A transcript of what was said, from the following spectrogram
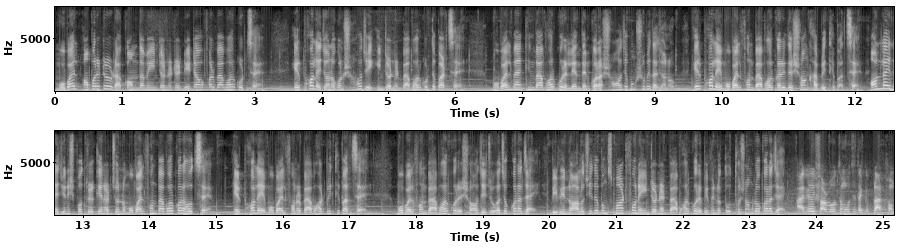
মোবাইল অপারেটররা কম দামে ইন্টারনেটের ডেটা অফার ব্যবহার করছে। এর ফলে জনগণ সহজেই ইন্টারনেট ব্যবহার করতে পারছে। মোবাইল ব্যাংকিং ব্যবহার করে লেনদেন করা সহজ এবং সুবিধাজনক। এর ফলে মোবাইল ফোন ব্যবহারকারীদের সংখ্যা বৃদ্ধি পাচ্ছে। অনলাইনে জিনিসপত্রের কেনার জন্য মোবাইল ফোন ব্যবহার করা হচ্ছে। এর ফলে মোবাইল ফোনের ব্যবহার বৃদ্ধি পাচ্ছে। মোবাইল ফোন ব্যবহার করে সহজে যোগাযোগ করা যায়। বিভিন্ন আলোচিত এবং স্মার্টফোনে ইন্টারনেট ব্যবহার করে বিভিন্ন তথ্য সংগ্রহ করা যায়। আগে সর্বপ্রথম হচ্ছে তাকে প্ল্যাটফর্ম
